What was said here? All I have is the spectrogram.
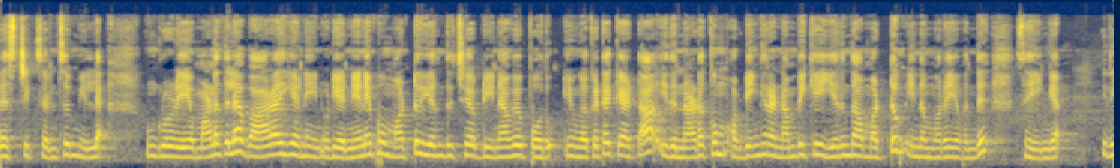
ரெஸ்ட்ரிக்ஷன்ஸும் இல்லை. உங்களுடைய மனதில் வாராகி அன்னையினுடைய நினைப்பு மட்டும் இருந்துச்சு அப்படின்னாவே போதும். இவங்க கிட்ட கேட்டால் இது நடக்கும் அப்படிங்கிற நம்பிக்கை இருந்தால் மட்டும் இந்த முறையை வந்து செய்யுங்க. இது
